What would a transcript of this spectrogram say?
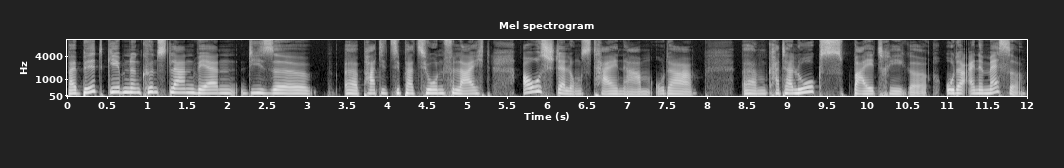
Bei bildgebenden Künstlern werden diese äh, Partizipationen vielleicht Ausstellungsteilnahmen oder ähm, Katalogsbeiträge oder eine Messe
